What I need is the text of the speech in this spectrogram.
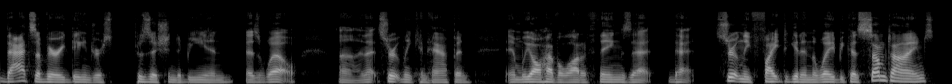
that's a very dangerous position to be in as well. Uh, and that certainly can happen. And we all have a lot of things that that certainly fight to get in the way because sometimes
